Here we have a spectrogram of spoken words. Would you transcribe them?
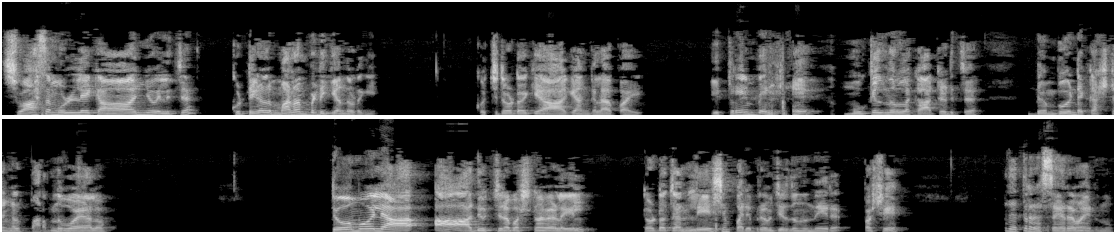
ശ്വാസം ഉള്ളിലേക്ക് ആഞ്ഞു വലിച്ച് കുട്ടികൾ മണം പിടിക്കാൻ തുടങ്ങി. കൊച്ചു ടോട്ടോയ്ക്ക് ആകെ അങ്കലാപ്പായി. ഇത്രയും പേരുടെ മൂക്കിൽ നിന്നുള്ള കാറ്റടിച്ച് ഡെമ്പുവിന്റെ കഷ്ണങ്ങൾ പറന്നുപോയാലോ? ടോമോയിലെ ആ ആദ്യ ഭക്ഷണവേളയിൽ ടോട്ടോച്ചാൻ ലേശം പരിഭ്രമിച്ചിരുന്നു നേര്. പക്ഷേ അത് എത്ര രസകരമായിരുന്നു.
